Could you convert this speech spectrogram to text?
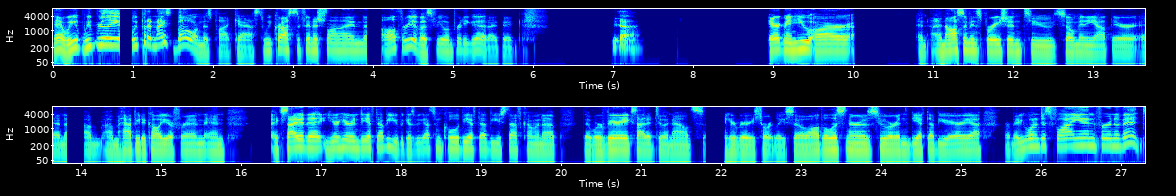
yeah, we we really we put a nice bow on this podcast. We crossed the finish line. All three of us feeling pretty good, I think. Yeah. Eric, man, you are an, an awesome inspiration to so many out there. And I'm I'm happy to call you a friend. And excited that you're here in DFW because we got some cool DFW stuff coming up that we're very excited to announce here very shortly. So all the listeners who are in the DFW area or maybe want to just fly in for an event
